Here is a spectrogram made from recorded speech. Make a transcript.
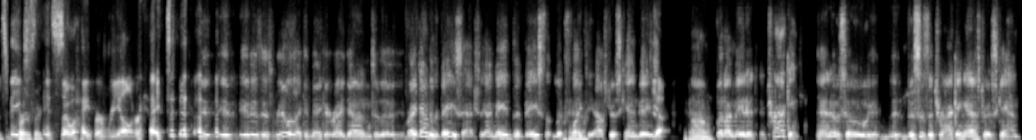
It's makes perfect. it's so hyper real, right? it, it, it is as real as I could make it right down to the right down to the base. Actually, I made the base that looks like the Astroscan base. Yeah. Yeah. Um, but I made it tracking. You know, so th- this is a tracking Astroscan,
